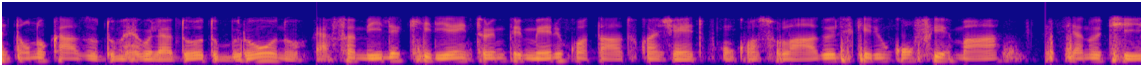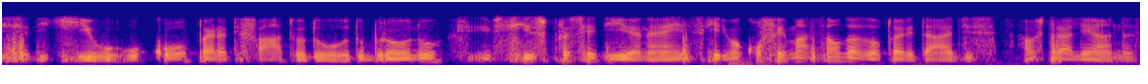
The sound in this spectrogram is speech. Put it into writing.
Então, no caso do mergulhador, do Bruno, a família queria, entrou em primeiro em contato com a gente, com o consulado, eles queriam confirmar se a notícia de que o, o corpo era de fato do, do Bruno, se isso procedia, né? Eles queriam a confirmação das autoridades australianas.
